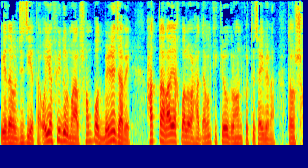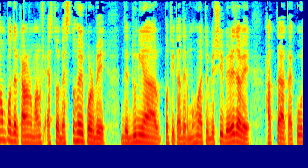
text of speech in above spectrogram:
ইয়েদাউল জিজিয়াতা ওয়াফিদুল মাল সম্পদ বেড়ে যাবে। হাত্তা লাইকবাল হাত এমনকি কেউ গ্রহণ করতে চাইবে না। তখন সম্পদের কারণে মানুষ এত ব্যস্ত হয়ে পড়বে যে দুনিয়ার প্রতি তাদের মোহ এত বেশি বেড়ে যাবে হাত্তা তাকুন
